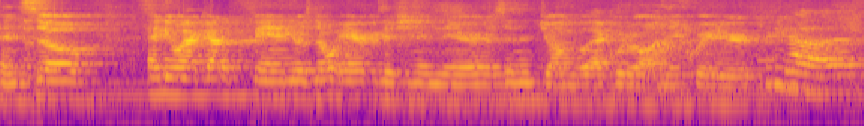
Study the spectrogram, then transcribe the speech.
And so, anyway, I got a fan. There was no air conditioning in there. It was in the jungle, Ecuador, on the equator, pretty hot.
